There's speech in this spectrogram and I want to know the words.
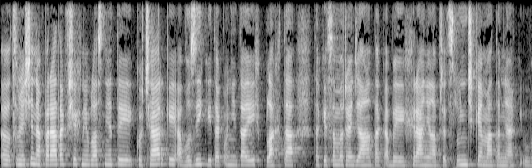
eh, co mě ještě napadá, tak všechny vlastně ty kočárky a vozíky, tak oni ta jejich plachta, tak je samozřejmě dělána tak, aby chránila před sluníčkem, má tam nějaký UV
